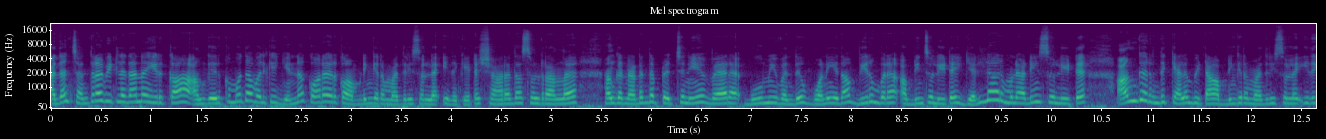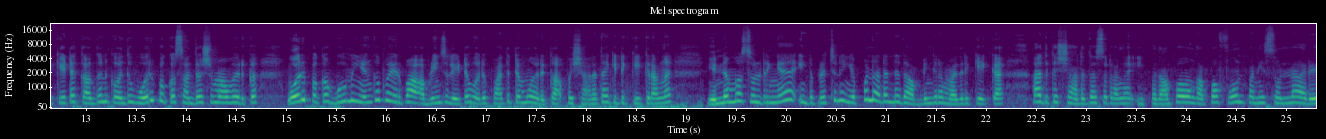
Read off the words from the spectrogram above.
அதான் சந்திரா வீட்டில் தானே இருக்கா? அங்கே இருக்கும்போது அவளுக்கு என்ன குறை இருக்கும்? அப்படிங்கிற மாதிரி சொல்ல இதை கேட்ட சாரதா சொல்கிறாங்க அங்கே நடந்த பிரச்சனையே வேற. பூமி வந்து உனையை தான் விரும்புகிறேன் அப்படின்னு சொல்லிட்டு எல்லார் முன்னாடியும் சொல்லிட்டு அங்கேருந்து கிளம்பிட்டா அப்படிங்கிற மாதிரி சொல்ல இதை கேட்ட ககனுக்கு வந்து ஒரு பக்கம் சந்தோஷமாகவும் இருக்கு ஒரு பக்கம் பூமி எங்கே போயிருப்பா? அப்படின்னு சொல்லிட்டு ஒரு பதட்டமும் இருக்கு. அப்போ சாரதா கிட்ட கேட்குறாங்க என்னம்மா சொல்கிறீங்க இந்த பிரச்சனை எப்போ நடந்தது? அப்படிங்கிற மாதிரி கேட்க அதுக்கு சாரதா சொல்கிறாங்க இப்போதான்ப்பா உங்கள் அப்பா ஃபோன் பண்ணி சொன்னார்.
